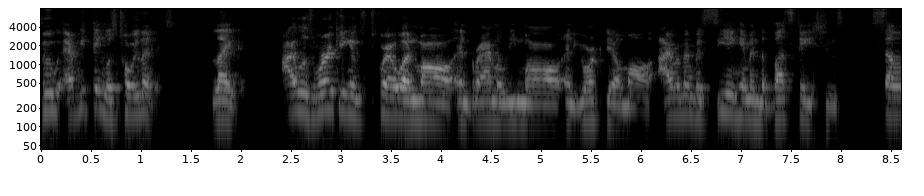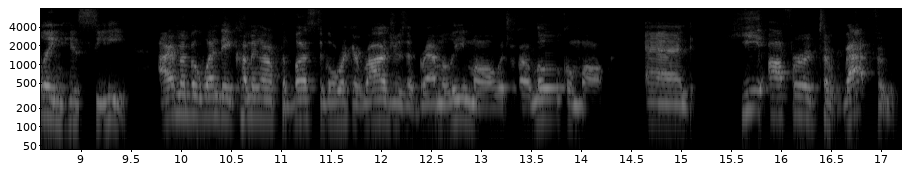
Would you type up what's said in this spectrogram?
through everything was Tory Lanez. Like I was working in Square One Mall and Bramalea Mall and Yorkdale Mall. I remember seeing him in the bus stations selling his CD. I remember one day coming off the bus to go work at Rogers at Bramalea Mall, which was our local mall, and he offered to rap for me.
